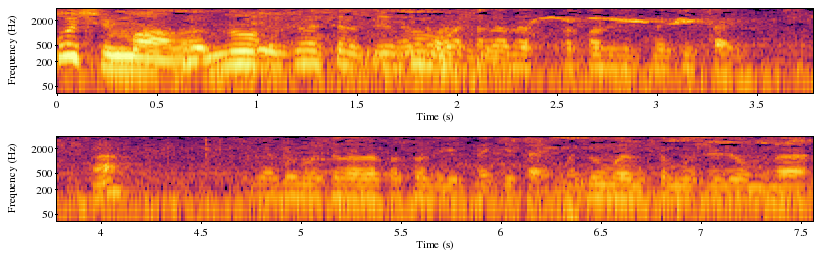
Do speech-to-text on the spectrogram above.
очень мало, но... уже начинают Я думаю, что надо посмотреть на Китай. А? Я думаю, что надо посмотреть на Китай. Мы думаем, что мы живем на...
